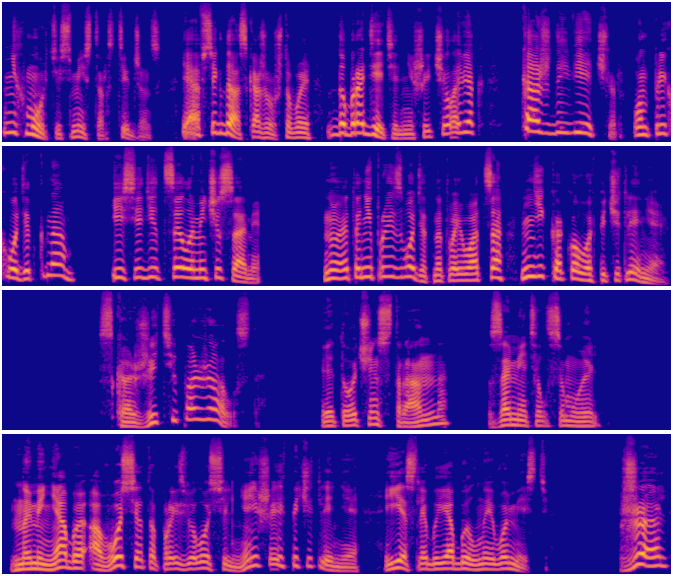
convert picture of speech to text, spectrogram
не хмурьтесь, мистер Стидженс. Я всегда скажу, что вы добродетельнейший человек. Каждый вечер он приходит к нам и сидит целыми часами. Но это не производит на твоего отца никакого впечатления. «Скажите, пожалуйста, это очень странно», — заметил Самуэль. «На меня бы авось это произвело сильнейшее впечатление, если бы я был на его месте. Жаль,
